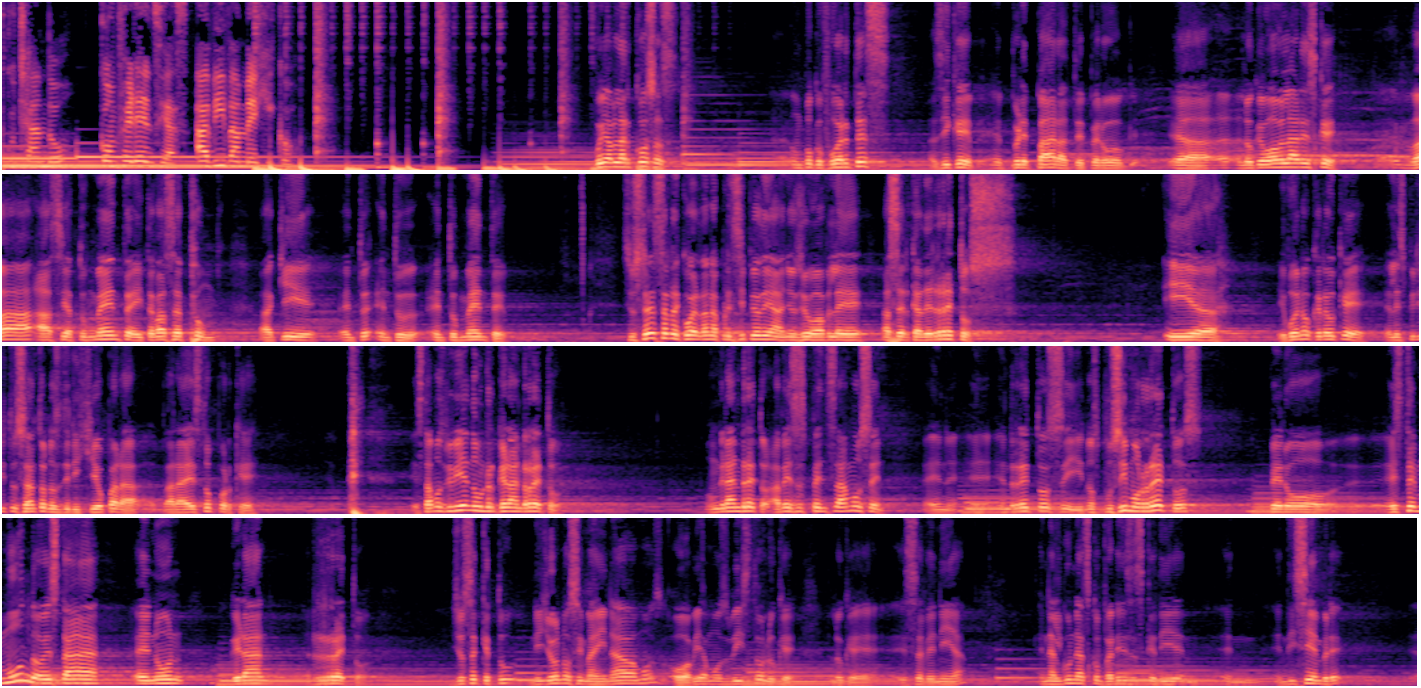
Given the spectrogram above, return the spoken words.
escuchando Conferencias a Viva México. Voy a hablar cosas un poco fuertes, así que eh, prepárate, pero eh, lo que voy a hablar es que va hacia tu mente y te va a hacer pum aquí en tu, en tu, en tu mente. Si ustedes se recuerdan, a principio de años yo hablé acerca de retos. Y, eh, y bueno, creo que el Espíritu Santo nos dirigió para, para esto porque estamos viviendo un gran reto. Un gran reto. A veces pensamos en, en, en retos y nos pusimos retos, pero este mundo está en un gran reto. Yo sé que tú ni yo nos imaginábamos o habíamos visto lo que, lo que se venía. En algunas conferencias que di en, en, diciembre,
